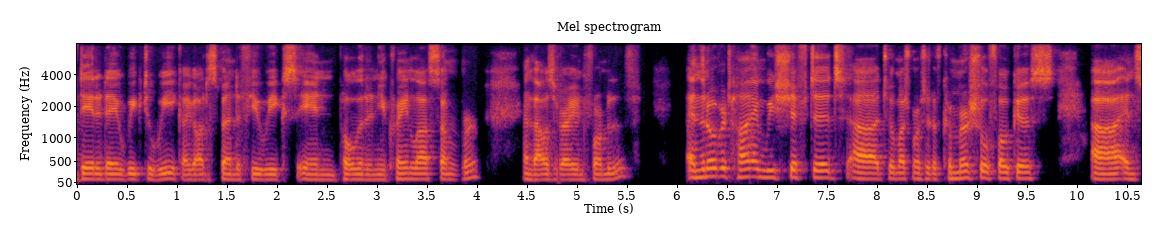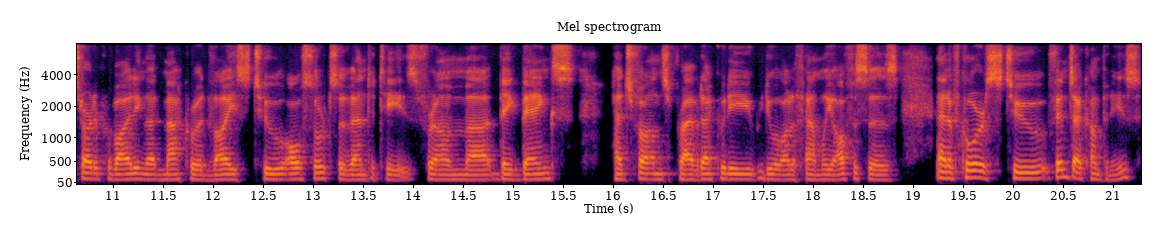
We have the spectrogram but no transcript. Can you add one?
day to day, week to week. I got to spend a few weeks in Poland and Ukraine last summer, and that was very informative. And then over time, we shifted uh, to a much more sort of commercial focus uh, and started providing that macro advice to all sorts of entities from uh, big banks, hedge funds, private equity. We do a lot of family offices, and of course, to fintech companies,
